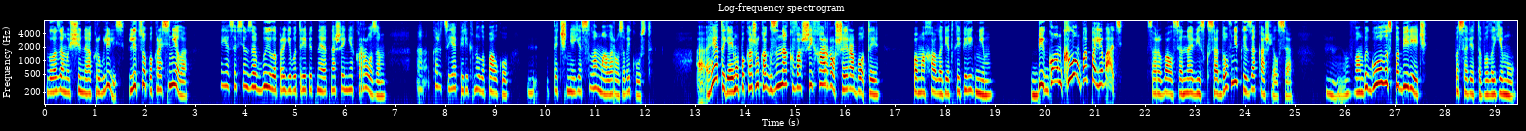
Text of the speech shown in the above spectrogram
Глаза мужчины округлились, лицо покраснело. Я совсем забыла про его трепетное отношение к розам. А, кажется, я перегнула палку. Точнее, сломала розовый куст. А «Это я ему покажу как знак вашей хорошей работы!» Помахала веткой перед ним. «Бегом клумбы поливать!» Сорвался на виск садовник и закашлялся. «Вам бы голос поберечь!» — посоветовала ему.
